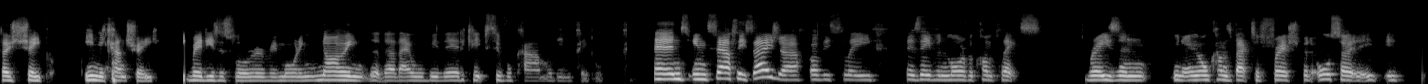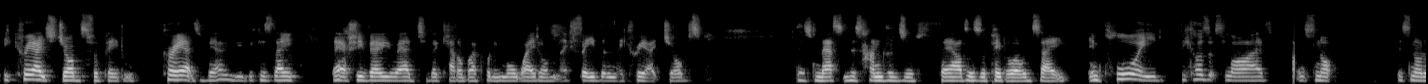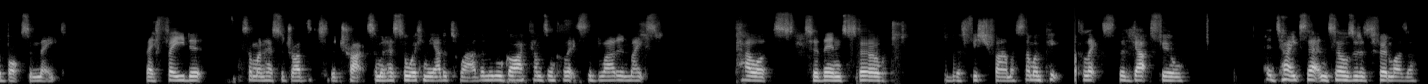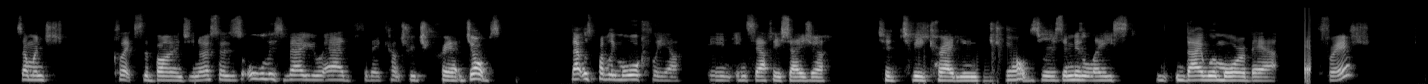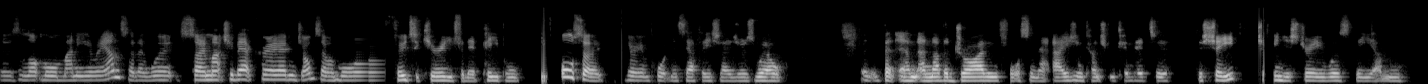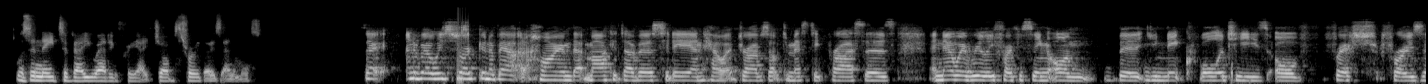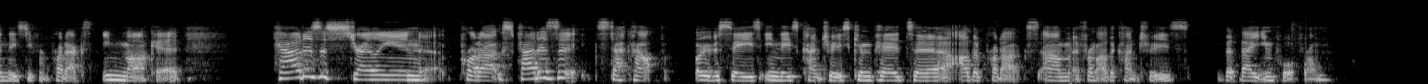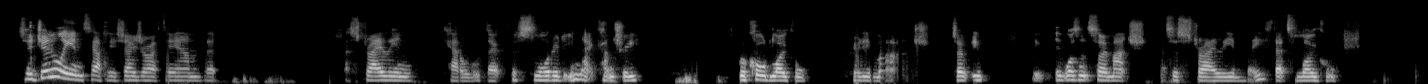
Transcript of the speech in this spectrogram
those sheep in your country ready to slaughter every morning, knowing that, they will be there to keep civil calm within people. And in Southeast Asia, obviously, there's even more of a complex reason. You know, it all comes back to fresh, but also it, it, it creates jobs for people, creates value because they they actually value add to the cattle by putting more weight on. They feed them, they create jobs. There's there's hundreds of thousands of people, I would say, employed because it's live. It's not, it's not a box of meat. They feed it, someone has to drive to the truck, someone has to work in the abattoir. The little guy comes and collects the blood and makes pellets to then sell to the fish farmer. Someone pick, collects the gut fill and takes that and sells it as fertilizer. Someone collects the bones, you know. So there's all this value add for their country to create jobs. That was probably more clear in, in Southeast Asia to, to be creating jobs, whereas the Middle East, they were more about fresh there was a lot more money around, so they weren't so much about creating jobs. They were more food security for their people. Also, very important in Southeast Asia as well. But another driving force in that Asian country compared to the sheep industry was the um, was the need to value add and create jobs through those animals. So, Annabelle, we've spoken about at home that market diversity and how it drives up domestic prices. And now we're really focusing on the unique qualities of fresh, frozen, these different products in market. How does Australian products, how does it stack up overseas in these countries compared to other products um, from other countries that they import from? So, generally in Southeast Asia, I found that Australian cattle that were slaughtered in that country were called local pretty much. So it, it, it wasn't so much it's Australian beef, that's local.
